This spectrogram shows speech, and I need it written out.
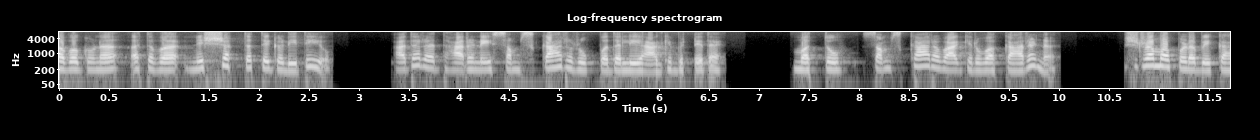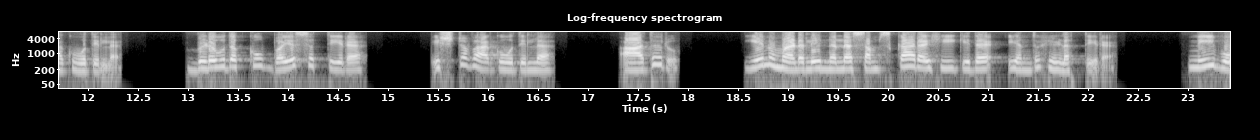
ಅವಗುಣ ಅಥವಾ ನಿಶಕ್ತತೆಗಳಿದೆಯೋ ಅದರ ಧಾರಣೆ ಸಂಸ್ಕಾರ ರೂಪದಲ್ಲಿ ಆಗಿಬಿಟ್ಟಿದೆ. ಮತ್ತು ಸಂಸ್ಕಾರವಾಗಿರುವ ಕಾರಣ ಶ್ರಮ ಪಡಬೇಕಾಗುವುದಿಲ್ಲ ಬಿಡುವುದಕ್ಕೂ ಬಯಸುತ್ತೀರ? ಇಷ್ಟವಾಗುವುದಿಲ್ಲ. ಆದರೂ ಏನು ಮಾಡಲಿ, ನನ್ನ ಸಂಸ್ಕಾರ ಹೀಗಿದೆ ಎಂದು ಹೇಳುತ್ತೀರ? ನೀವು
